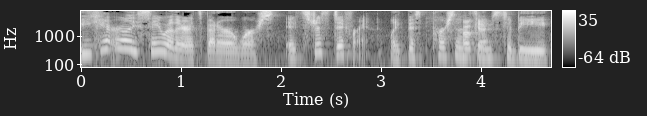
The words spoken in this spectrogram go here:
You can't really say whether it's better or worse. It's just different. Like this person Okay. seems to be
